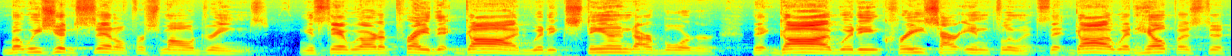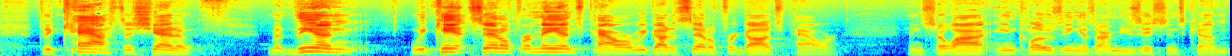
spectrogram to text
But we shouldn't settle for small dreams. Instead, we ought to pray that God would extend our border, that God would increase our influence, that God would help us to, to cast a shadow. But then we can't settle for man's power. we got to settle for God's power. And so, I, in closing, as our musicians come,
